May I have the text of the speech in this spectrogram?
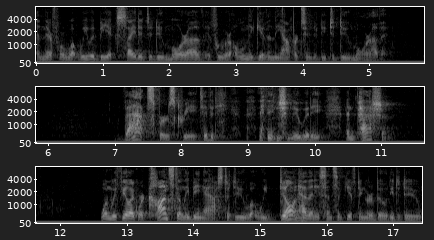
and therefore what we would be excited to do more of if we were only given the opportunity to do more of it. That spurs creativity and ingenuity and passion. When we feel like we're constantly being asked to do what we don't have any sense of gifting or ability to do,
